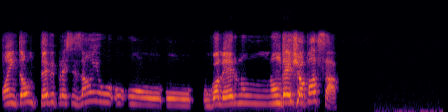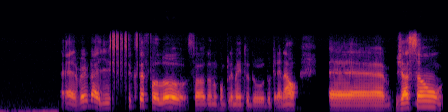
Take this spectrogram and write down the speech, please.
Ou então teve precisão e o, o, o, o goleiro não, não deixou passar. É verdade, isso que você falou, só dando um complemento do, do Grenal, é, já são,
